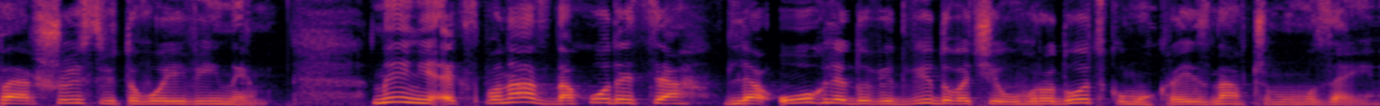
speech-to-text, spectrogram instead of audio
Першої світової війни. Нині експонат знаходиться для огляду відвідувачів у Городоцькому краєзнавчому музеї.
